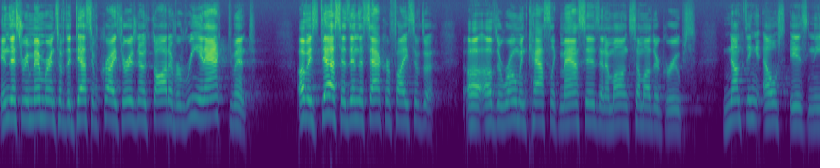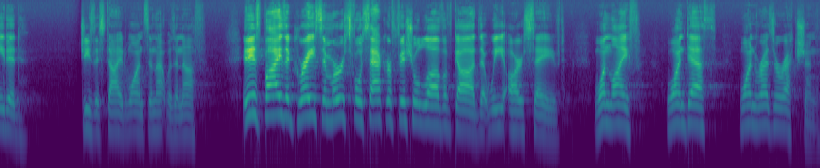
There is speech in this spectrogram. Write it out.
In this remembrance of the death of Christ, there is no thought of a reenactment of his death as in the sacrifice of the, uh, of the Roman Catholic masses and among some other groups. Nothing else is needed. Jesus died once, and that was enough. It is by the grace and merciful sacrificial love of God that we are saved. One life, one death, one resurrection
